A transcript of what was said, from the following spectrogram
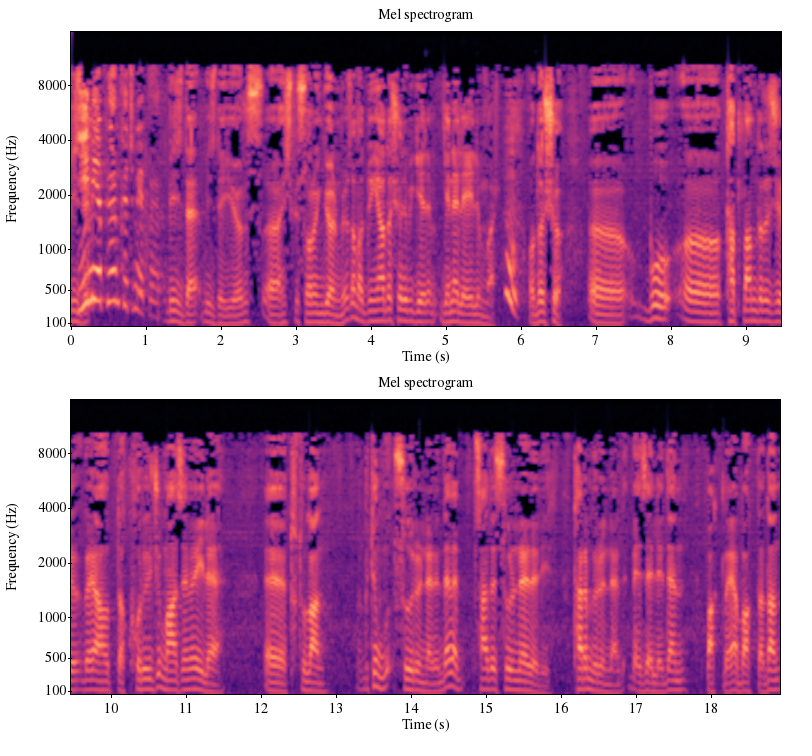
Biz İyi de- mi yapıyorum, kötü mü yapıyorum? Biz de biz de yiyoruz. Ee, hiçbir sorun görmüyoruz ama dünyada şöyle bir gelim- genel eğilim var. O da şu. e, bu e, tatlandırıcı veyahut da koruyucu malzeme ile e, tutulan bütün su ürünlerinde ve sadece su ürünleri de değil. Tarım ürünlerinde bezelyeden baklaya, bakladan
